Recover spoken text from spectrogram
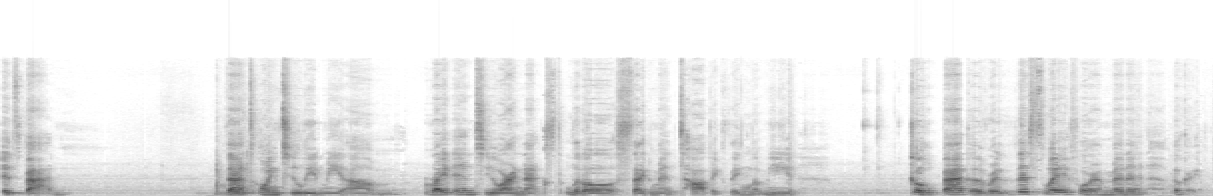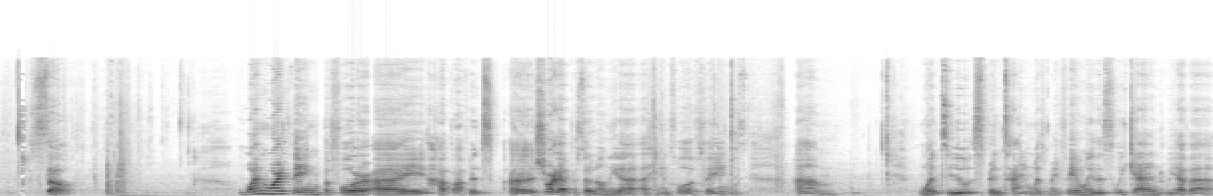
it's bad. That's going to lead me um, right into our next little segment topic thing. Let me go back over this way for a minute. Okay, so one more thing before I hop off. It's a short episode, only a, a handful of things. Um, want to spend time with my family this weekend. We have a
